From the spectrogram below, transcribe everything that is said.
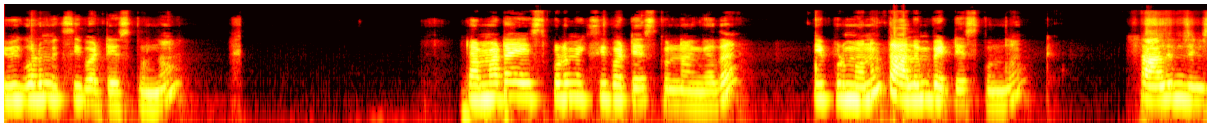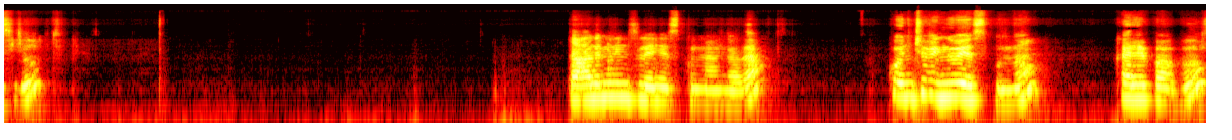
ఇవి కూడా మిక్సీ పట్టేసుకుందాం. టమాటా వేసి కూడా మిక్సీ పట్టేసుకున్నాం కదా. ఇప్పుడు మనం తాలింపు పెట్టేసుకుందాం. తాలింపు దినుసులు. తాలింపు దినుసులు వేసేసుకున్నాం కదా. కొంచెం ఇంగు వేసుకుందాం. కరివేపాకు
